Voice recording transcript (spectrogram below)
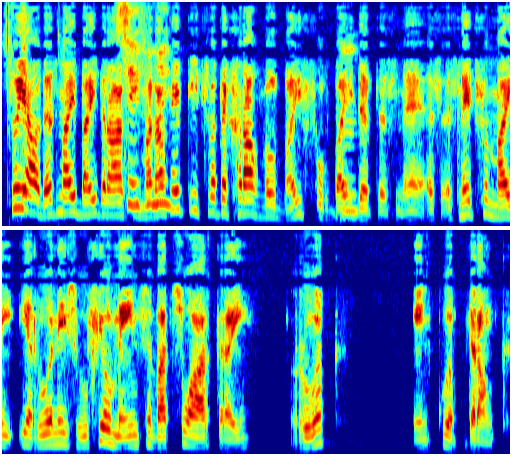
so ja, dis my bydrae, maar daar's net iets wat ek graag wil byvoeg by mm. dit is nê, nee, is is net vir my ironies hoeveel mense wat swaar kry, rook en koop drank.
